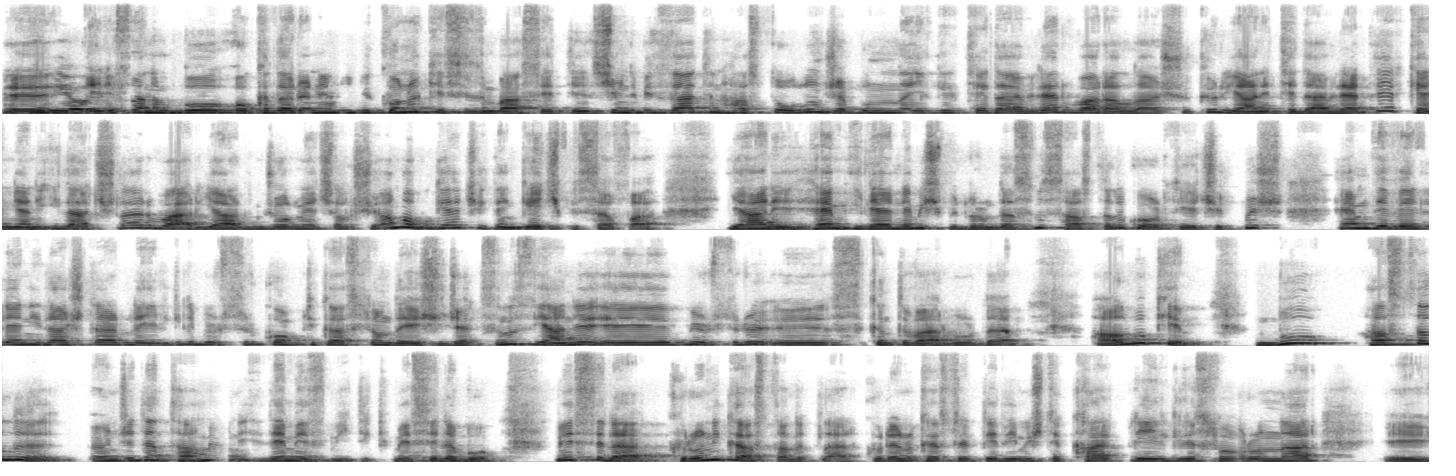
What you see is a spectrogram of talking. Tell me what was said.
ee, Elif Hanım bu o kadar önemli bir konu ki sizin bahsettiğiniz. Şimdi biz zaten hasta olunca bununla ilgili tedaviler var Allah'a şükür. Yani tedaviler derken yani ilaçlar var yardımcı olmaya çalışıyor ama bu gerçekten geç bir safa. Yani hem ilerlemiş bir durumdasınız hastalık ortaya çıkmış hem de verilen ilaçlarla ilgili bir sürü komplikasyon da yaşayacaksınız. Yani e, bir sürü e, sıkıntı var burada. Halbuki bu hastalığı önceden tahmin edemez miydik? Mesele bu. Mesela kronik hastalıklar, kronik hastalık dediğim işte kalple ilgili sorunlar, e,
